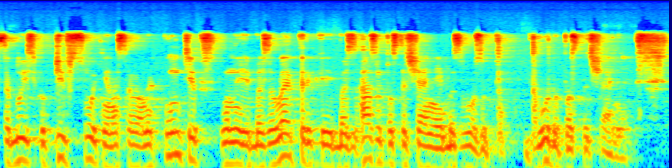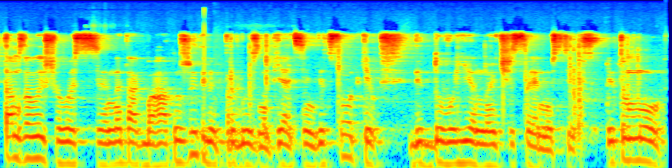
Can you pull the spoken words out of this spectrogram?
Це близько півсотні населених пунктів. Вони і без електрики, і без газопостачання, і без водопостачання. Там залишилось не так багато жителів, приблизно 5-7% від довоєнної чисельності. І тому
